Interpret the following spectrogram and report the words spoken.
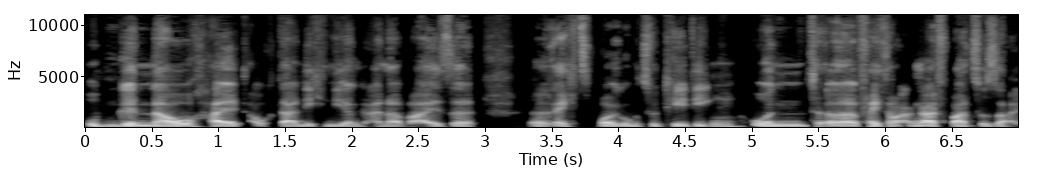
um genau halt auch da nicht in irgendeiner Weise äh, Rechtsbeugung zu tätigen und äh, vielleicht auch angreifbar zu sein.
